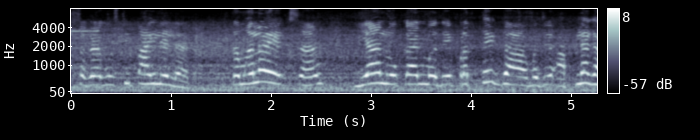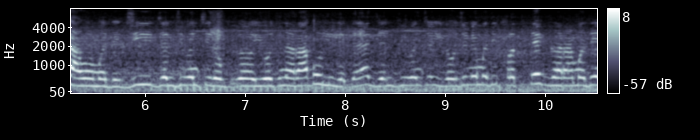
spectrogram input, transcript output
सगळ्या गोष्टी पाहिलेल्या आहेत. तर मला एक सांग या लोकांमध्ये प्रत्येक गाव म्हणजे आपल्या गावामध्ये जी जलजीवनची योजना राबवलेली आहे त्या जलजीवनच्या योजनेमध्ये प्रत्येक घरामध्ये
